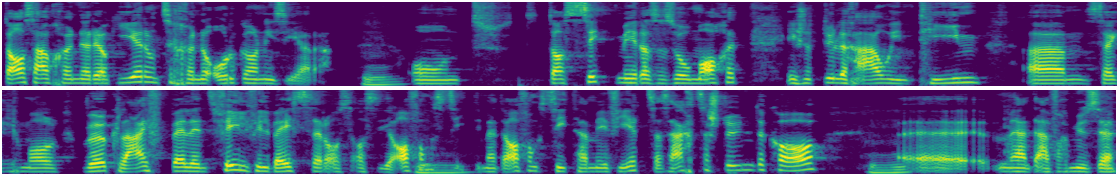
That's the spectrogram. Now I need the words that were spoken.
das auch können reagieren und sich können organisieren. Mhm. Und das, seit wir das so machen, ist natürlich auch im Team, ähm, sage ich mal, Work-Life-Balance viel, viel besser als, als in der Anfangszeit. In der Anfangszeit haben wir 14, 16 Stunden gehabt. Mhm. Äh, wir haben einfach müssen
